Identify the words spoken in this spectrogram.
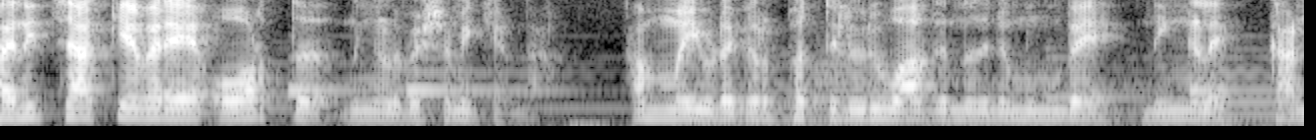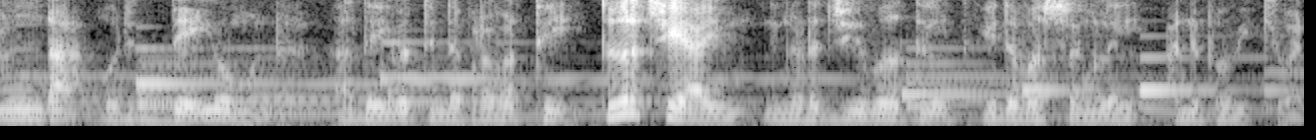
തനിച്ചാക്കിയവരെ ഓർത്ത് നിങ്ങൾ വിഷമിക്കേണ്ട. അമ്മയുടെ ഗർഭത്തിൽ ഉരുവാകുന്നതിന് മുമ്പേ നിങ്ങളെ കണ്ട ഒരു ദൈവമുണ്ട്. ആ ദൈവത്തിന്റെ പ്രവൃത്തി തീർച്ചയായും നിങ്ങളുടെ ജീവിതത്തിൽ ഈ ദിവസങ്ങളിൽ അനുഭവിക്കുവാൻ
